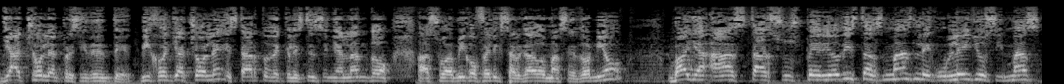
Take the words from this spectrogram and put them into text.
Ya chole al presidente. Dijo el ya chole, está harto de que le estén señalando a su amigo Félix Salgado Macedonio. Vaya, hasta sus periodistas más leguleyos y más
